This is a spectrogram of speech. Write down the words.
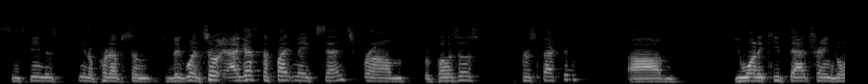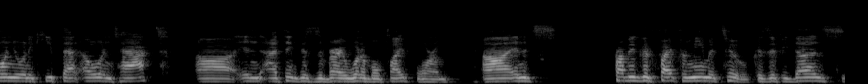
since Mima's you know put up some some big wins. So I guess the fight makes sense from Raposo's perspective. Um, you want to keep that train going. You want to keep that O intact. Uh, and I think this is a very winnable fight for him. Uh, and it's, it's probably a good fight for Mima too, because if he does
